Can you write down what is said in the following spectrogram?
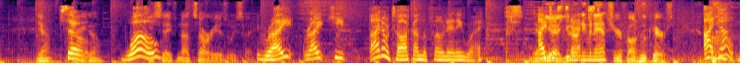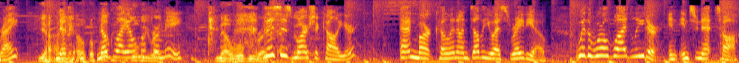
Yeah. So, there you go. whoa, Be safe, not sorry, as we say. right, right. Keep. I don't talk on the phone anyway. Yeah, yeah you don't even answer your phone. Who cares? I don't, right? Yeah, no, I know. no We'll glioma for right me. No, we'll be right this back. is worry. Collier and Mark Cohen on WS Radio. We're the worldwide leader in Internet talk.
